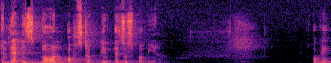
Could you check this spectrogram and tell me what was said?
And that is non-obstructive azoospermia. Okay?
